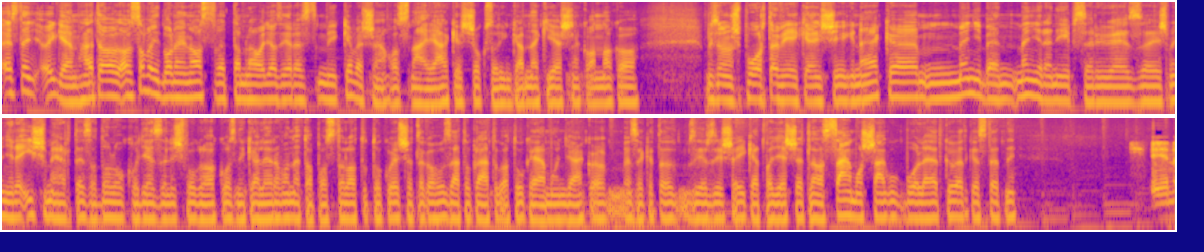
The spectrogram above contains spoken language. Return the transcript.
ezt egy, igen, hát a, a szavaidból én azt vettem le, hogy azért ezt még kevesen használják, és sokszor inkább nekiesnek annak a bizonyos sporttevékenységnek. Mennyiben, mennyire népszerű ez, és mennyire ismert ez a dolog, hogy ezzel is foglalkozni kell? Erre van-e tapasztalatotok, hogy esetleg a hozzátok látogatók elmondják a, ezeket az érzéseiket, vagy esetleg a számosságukból lehet következtetni? Én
